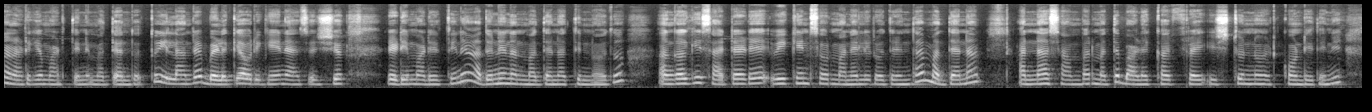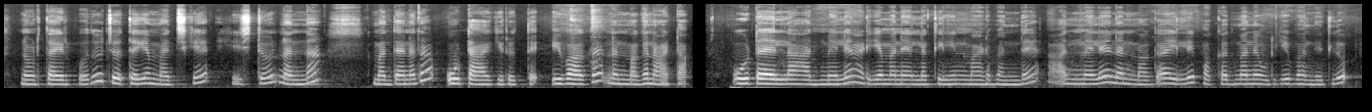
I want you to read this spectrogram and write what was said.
ನಾನು ಅಡುಗೆ ಮಾಡ್ತೀನಿ ಮಧ್ಯಾಹ್ನದ ಹೊತ್ತು. ಇಲ್ಲಾಂದರೆ ಬೆಳಗ್ಗೆ ಅವ್ರಿಗೆ ಏನು ಆ್ಯಸ್ ಯೂಶ್ವಲ್ ರೆಡಿ ಮಾಡಿರ್ತೀನಿ, ಅದನ್ನೇ ನಾನು ಮಧ್ಯಾಹ್ನ ತಿನ್ನೋದು. ಹಂಗಾಗಿ ಸ್ಯಾಟರ್ಡೇ ವೀಕೆಂಡ್ಸ್ ಅವ್ರ ಮನೇಲಿರೋದ್ರಿಂದ ಮಧ್ಯಾಹ್ನ ಅನ್ನ, ಸಾಂಬಾರು ಮತ್ತು ಬಾಳೆಕಾಯಿ ಫ್ರೈ ಇಷ್ಟನ್ನು ಇಟ್ಕೊಂಡಿದ್ದೀನಿ. ನೋಡ್ತಾ ಇರ್ಬೋದು. ಜೊತೆಗೆ ಮಜ್ಜಿಗೆ ಇಷ್ಟು ನನ್ನ ಮಧ್ಯಾಹ್ನದ ಊಟ ಆಗಿರುತ್ತೆ. ಇವಾಗ ನನ್ನ ಮಗನ ಆಟ. ಊಟ ಎಲ್ಲ ಆದಮೇಲೆ ಅಡುಗೆ ಮನೆ ಎಲ್ಲ ಕ್ಲೀನ್ ಮಾಡಿ ಬಂದೆ. ಆದಮೇಲೆ ನನ್ನ ಮಗ ಇಲ್ಲಿ ಪಕ್ಕದ ಮನೆ ಹುಡುಗಿ ಬಂದಿದ್ಲು.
